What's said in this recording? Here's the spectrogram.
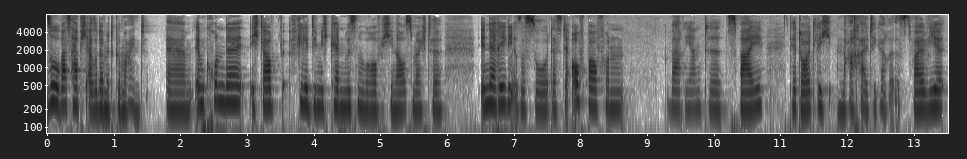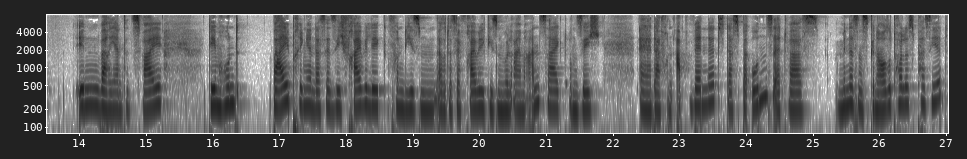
So, was habe ich also damit gemeint? Ähm, Im Grunde, ich glaube, viele, die mich kennen, wissen, worauf ich hinaus möchte. In der Regel ist es so, dass der Aufbau von Variante 2 der deutlich nachhaltigere ist, weil wir in Variante 2 dem Hund beibringen, dass er sich freiwillig von diesem, also dass er freiwillig diesen Mülleimer anzeigt und sich äh, davon abwendet, dass bei uns etwas mindestens genauso Tolles passiert,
